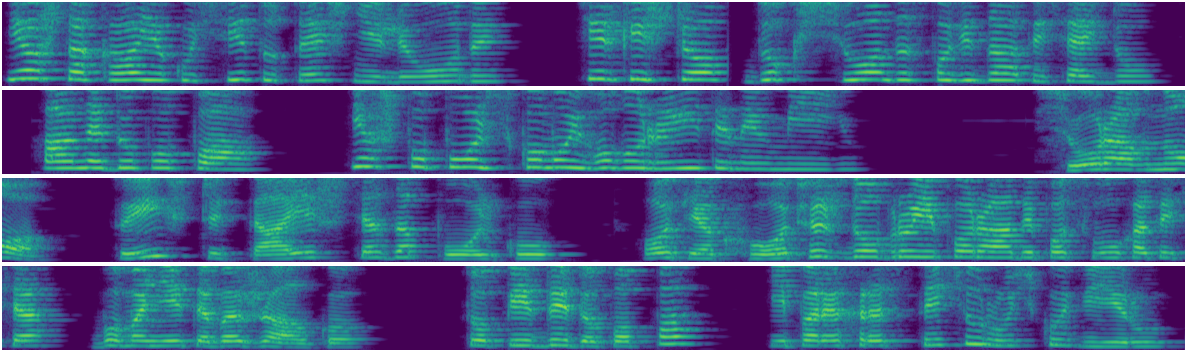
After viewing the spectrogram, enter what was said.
Я ж така, як усі тутешні люди, тільки що до Ксьонза сповідатися йду, а не до попа. Я ж по польському й говорити не вмію. Все равно ти щитаєшся за польку. От як хочеш доброї поради послухатися, бо мені тебе жалко, то піди до попа і перехрестись у руську віру.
